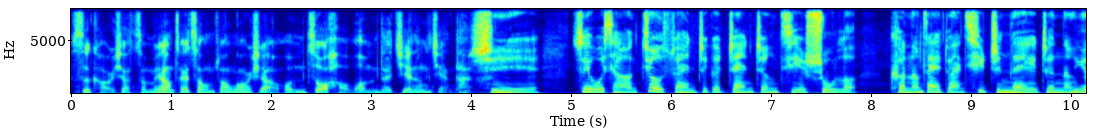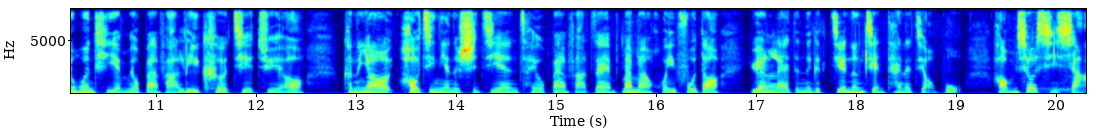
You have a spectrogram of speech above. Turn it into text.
思考一下，怎么样在这种状况下，我们做好我们的节能减碳。是，所以我想，就算这个战争结束了，可能在短期之内，这能源问题也没有办法立刻解决哦。可能要好几年的时间，才有办法再慢慢恢复到原来的那个节能减碳的脚步。好，我们休息一下。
